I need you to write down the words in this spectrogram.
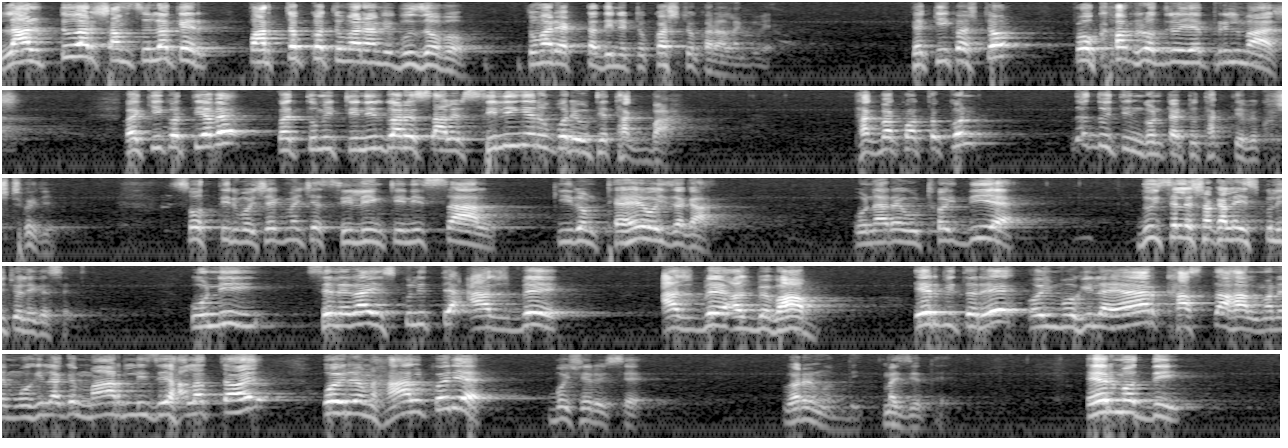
লালটু আর শামসুল হকের পার্থক্য তোমার আমি বুঝব। তোমার একটা দিন একটু কষ্ট করা লাগবে। কি কষ্ট? প্রখর রৌদ্র এপ্রিল মাস। ভাই, কি করতে হবে? তুমি টিনির ঘরের চালের সিলিং এর উপরে উঠে থাকবা। থাকবা কতক্ষণ? দুই, তিন ঘণ্টা একটু থাকতে হবে, কষ্ট করে। সত্তর বৈশাখ মাসে সিলিং টিনির চাল কিরম ঠেহে ওই জায়গা। ওনারে উঠই দিয়ে দুই ছেলে সকালে স্কুলে চলে গেছে। উনি ছেলেরা স্কুলিতে আসবে আসবে আসবে, ভাব। এর ভিতরে ওই মহিলা আর খাস্তা হাল মানে মহিলাকে মারলি যে হালাতটা হয় ওইরকম হাল করিয়া বসে রয়েছে ঘরের মধ্যে মাইজেতে এর মধ্যে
